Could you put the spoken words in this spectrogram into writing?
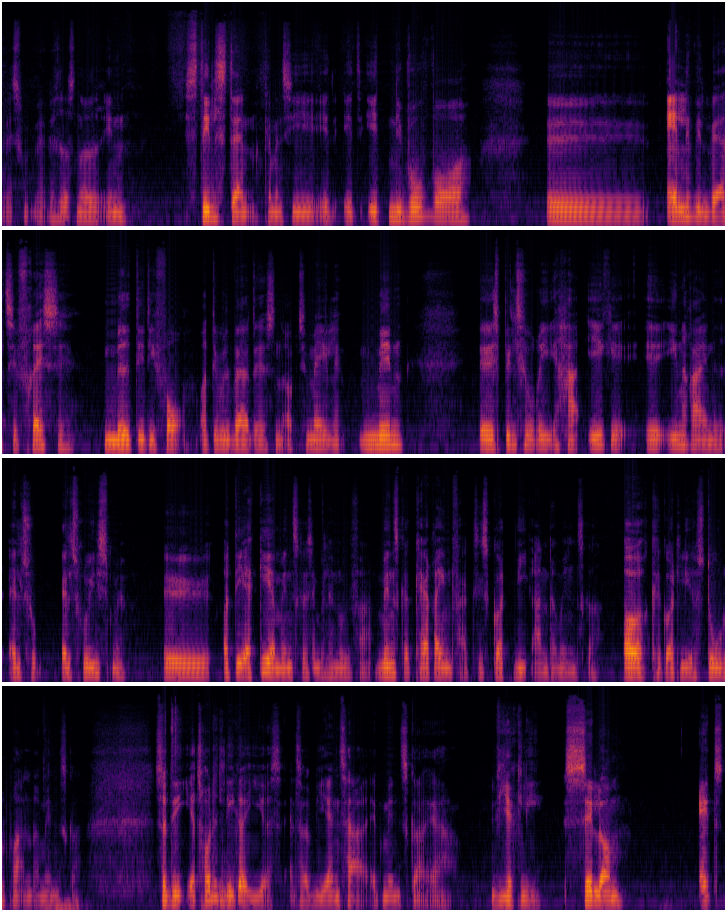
hvad, skal, hvad hedder sådan noget, en stillstand, kan man sige, et, et, et niveau, hvor øh, alle vil være tilfredse med det, de får, og det vil være det sådan optimale. Men øh, spilteori har ikke øh, indregnet altru- altruisme, øh, og det agerer mennesker simpelthen ud fra. Mennesker kan rent faktisk godt lide andre mennesker, og kan godt lide at stole på andre mennesker. Så det, jeg tror, det ligger i os. Altså, vi antager, at mennesker er virkelig, selvom at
